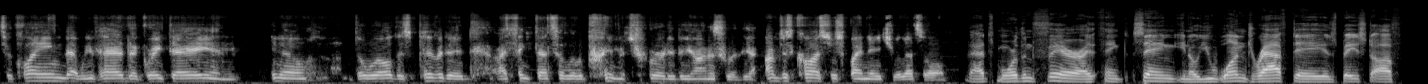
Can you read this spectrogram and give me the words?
to claim that we've had a great day and, you know, the world has pivoted, I think that's a little premature, to be honest with you. I'm just cautious by nature. That's all. That's more than fair. I think saying, you know, you won draft day is based off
